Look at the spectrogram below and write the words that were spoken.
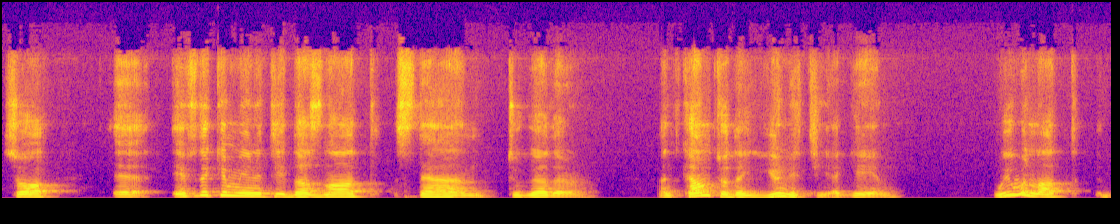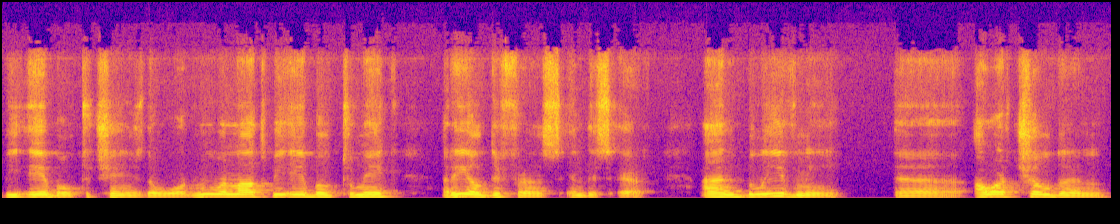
so uh, if the community does not stand together and come to the unity again we will not be able to change the world we will not be able to make a real difference in this earth and believe me uh, our children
